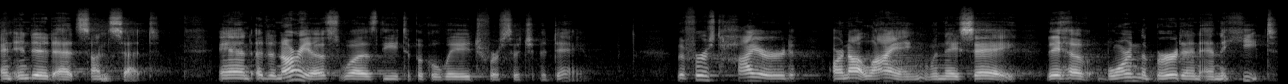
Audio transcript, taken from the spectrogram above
and ended at sunset. And a denarius was the typical wage for such a day. The first hired are not lying when they say they have borne the burden and the heat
